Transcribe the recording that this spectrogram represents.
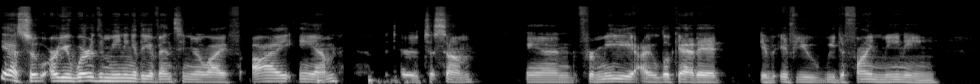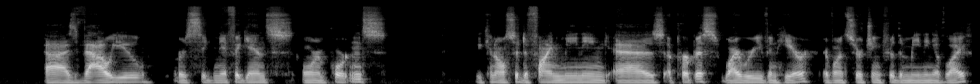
Yeah. So, are you aware of the meaning of the events in your life? I am, to, to some, and for me, I look at it if, if you we define meaning as value or significance or importance we can also define meaning as a purpose why we're even here everyone's searching for the meaning of life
